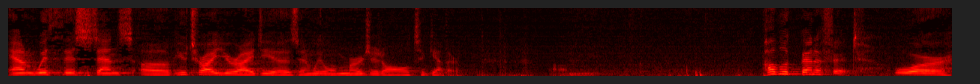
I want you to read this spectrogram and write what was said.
and with this sense of you try your ideas and we will merge it all together. Um, public benefit or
